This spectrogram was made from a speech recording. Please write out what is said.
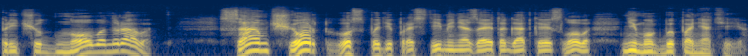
причудного нрава. Сам черт, Господи, прости меня за это гадкое слово, не мог бы понять ее.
